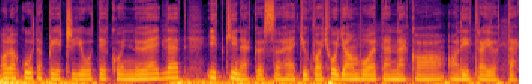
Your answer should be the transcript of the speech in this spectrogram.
alakult, a Pécsi Jótékony Nőegylet. Itt kinek köszönhetjük, vagy hogyan volt ennek a, a létrejötte?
